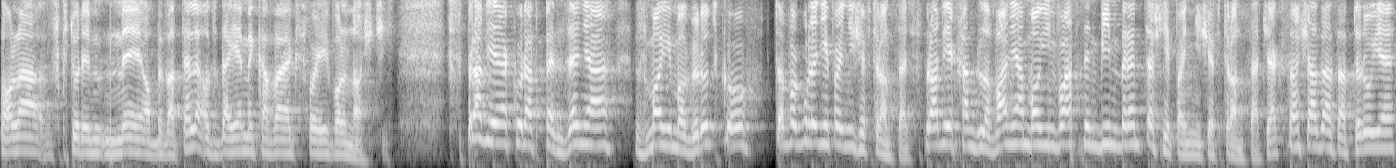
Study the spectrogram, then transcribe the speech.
Pola, w którym my, obywatele, oddajemy kawałek swojej wolności. W sprawie akurat pędzenia w moim ogródku to w ogóle nie powinni się wtrącać. W sprawie handlowania moim własnym bimbrem też nie powinni się wtrącać. Jak sąsiada zatruje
